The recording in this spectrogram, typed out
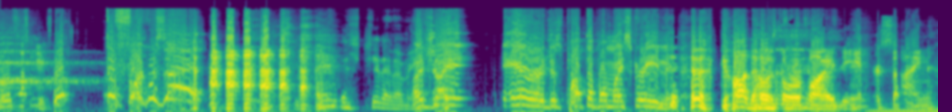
What the fuck was that? Shit out of me. A giant error just popped up on my screen. God, that was horrifying. The error sign.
